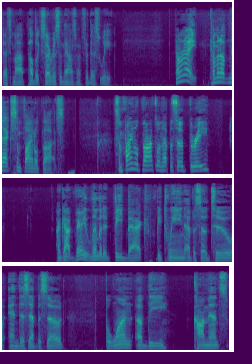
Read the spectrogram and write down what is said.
That's my public service announcement for this week. All right, coming up next, some final thoughts. Some final thoughts on episode three. I got very limited feedback between episode two and this episode, but one of the comments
